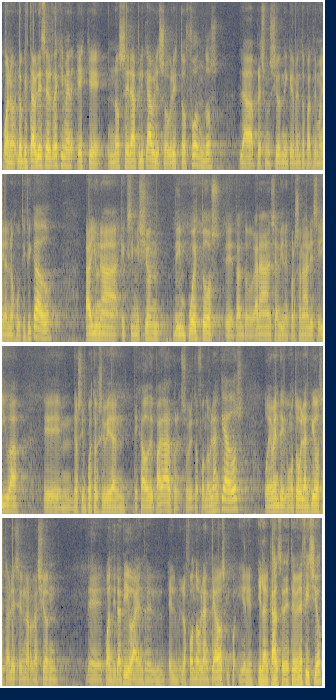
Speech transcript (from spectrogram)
Bueno, lo que establece el régimen es que no será aplicable sobre estos fondos la presunción de incremento patrimonial no justificado. Hay una exhibición de impuestos, eh, tanto ganancias, bienes personales e IVA, eh, de los impuestos que se hubieran dejado de pagar sobre estos fondos blanqueados. Obviamente, como todo blanqueo, se establece una relación eh, cuantitativa entre los fondos blanqueados y, el, alcance de este beneficio.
